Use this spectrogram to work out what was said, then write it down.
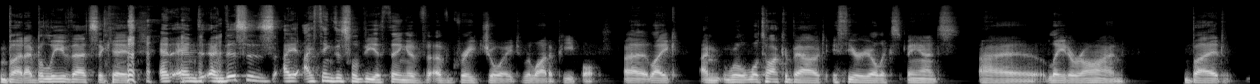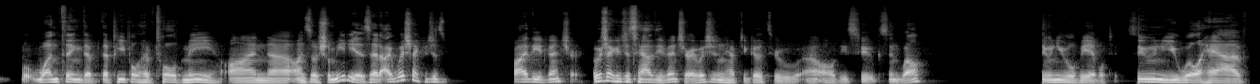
but I believe that's the case. and and and this is I, I think this will be a thing of, of great joy to a lot of people. Uh, like I'm we'll we'll talk about Aetherial Expanse uh, later on, but one thing that, that people have told me on uh, on social media is that I wish I could just buy the adventure. I wish I could just have the adventure. I wish I didn't have to go through uh, all these hoops. And well, soon you will be able to. Soon you will have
